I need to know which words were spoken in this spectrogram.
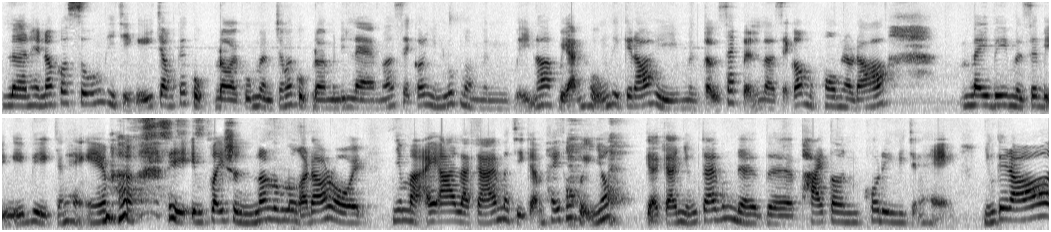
lên hay nó có xuống thì chị nghĩ trong cái cuộc đời của mình, trong cái cuộc đời mình đi làm nó sẽ có những lúc mà mình bị nó bị ảnh hưởng thì cái đó thì mình tự xác định là sẽ có một hôm nào đó, maybe mình sẽ bị nghỉ việc chẳng hạn em. Thì inflation nó luôn luôn ở đó rồi. Nhưng mà AI là cái mà chị cảm thấy thú vị nhất, kể cả những cái vấn đề về Python coding đi chẳng hạn. Những cái đó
